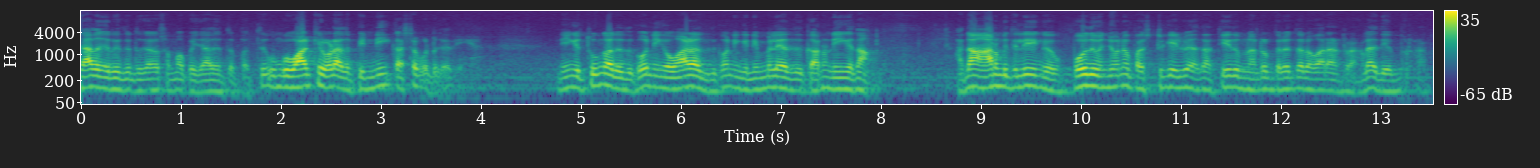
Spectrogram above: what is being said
ஜாதகம் இருக்கிறதுக்காக சும்மா போய் ஜாதகத்தை பார்த்து உங்கள் வாழ்க்கையோட அதை பின்னி கஷ்டப்பட்டுக்காதீங்க. நீங்கள் தூங்காததுக்கோ நீங்கள் வாழாததுக்கோ நீங்கள் நிம்மதியாததுக்கு காரணம் நீங்கள் தான். அதான் ஆரம்பத்திலே இங்கே போது வெஞ்சோடனே ஃபஸ்ட்டு கேள்வி அதான் தீதும் நன்றும் பிறத்தர வாரான்றாங்களே அது எப்படிறாங்க?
